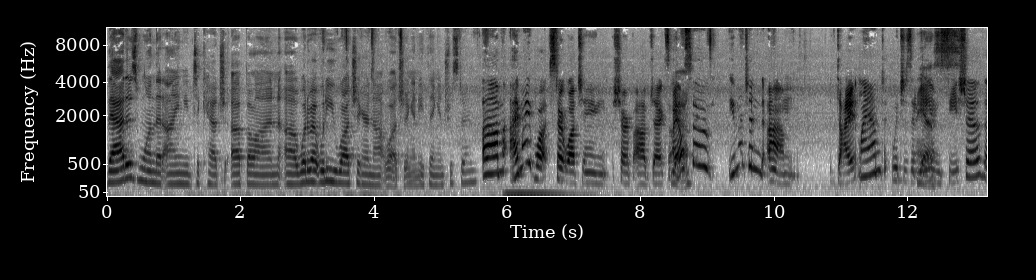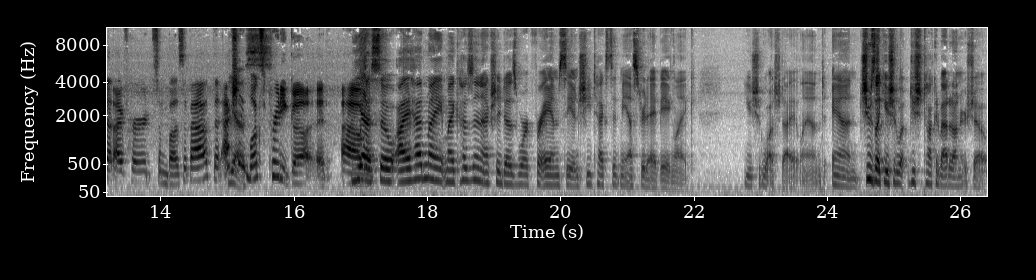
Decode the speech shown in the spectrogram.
that is one that I need to catch up on. Uh, what about what are you watching or not watching? Anything interesting? Um, I might wa- start watching Sharp Objects. I also you mentioned um, Dietland, which is an Yes. AMC show that I've heard some buzz about. That actually Yes. looks pretty good. Um, yeah. So I had my my cousin actually does work for AMC, and she texted me yesterday being like. You should watch Dietland, and she was like, "You should you should talk about it on your show."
